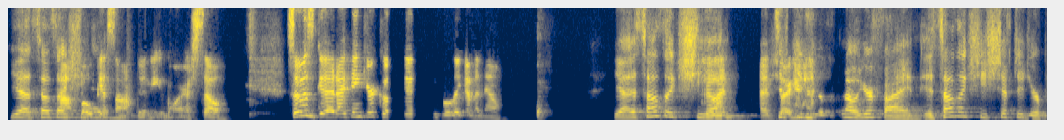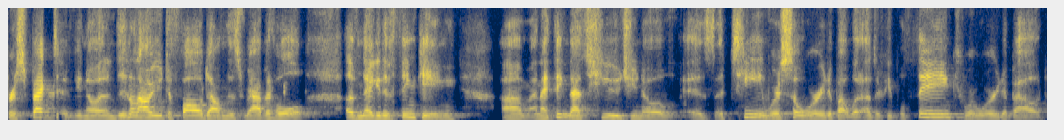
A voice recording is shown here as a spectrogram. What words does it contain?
yeah it sounds like not focus on it anymore so so it was good. I think your coaches, people they're gonna know. Yeah, it sounds like she. I'm sorry. no, you're fine. It sounds like she shifted your perspective, you know, and didn't allow you to fall down this rabbit hole of negative thinking. Um, and I think that's huge. You know, as a team, we're so worried about what other people think. We're worried about,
